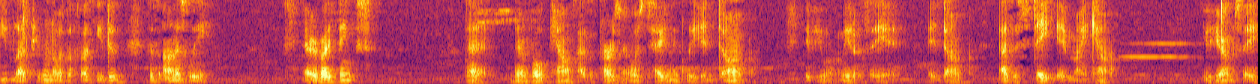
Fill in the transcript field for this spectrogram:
you let people know what the fuck you do. Because honestly, everybody thinks that their vote counts as a person, which technically it don't. If you want me to say it, it don't. As a state, it might count. You hear him say,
